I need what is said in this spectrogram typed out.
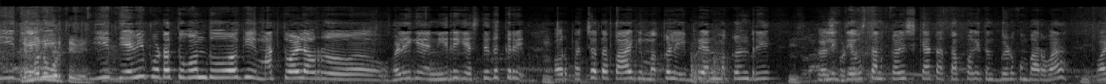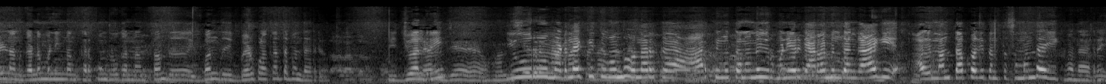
ಈ ನಿಮ್ಮನ್ನು ಮುಡ್ತೀವಿ ಈ ದೇವಿ ಫೋಟೋ ತಗೊಂಡು ಹೋಗಿ ಮತ್ತೆ ಒಳ್ಳೆ ಅವ್ರು ಹೊಳಿಗೆ ನೀರಿಗೆ ಎಸ್ತಿದಕ್ರಿ ಅವ್ರ ಪಶ್ಚಾತ್ತಾಪ ಆಗಿ ಮಕ್ಕಳು ಇಬ್ರು ಹೆಣ್ ಮಕ್ಕಳ್ರಿ ಇಲ್ಲಿ ದೇವಸ್ಥಾನ ಕಳಿಸಿ ಕ್ಯಾಟ ತಪ್ಪಾಗೈತೆ ಅಂತ ಬೇಡ್ಕೊಂಬಾರವ ಒಳ್ಳೆ ನನ್ ಗಂಡ ಮನಿಗೆ ನಾನು ಕರ್ಕೊಂಡ್ ಹೋಗೋಣ ಅಂತಂದು ಬಂದು ಬೇಡ್ಕೊಳಕಂತ ಬಂದಾರ್ರಿ. ನಿಜವಲ್ರಿ? ಇವ್ರು ಮಡಲಕ್ಕಿ ತಗೊಂಡು ಹೋಲಾರಕ ಆರ್ ತಿಂಗಳ ತನನು ಇವ್ರ ಮನೆಯವ್ರಿಗೆ ಆರಾಮಿಲ್ದಂಗ ಆಗಿ ಅದು ನನ್ ತಪ್ಪಾಗೈತೆ ಅಂತ ಸಂಬಂಧ ಈಗ ಬಂದಾಳ್ರಿ.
